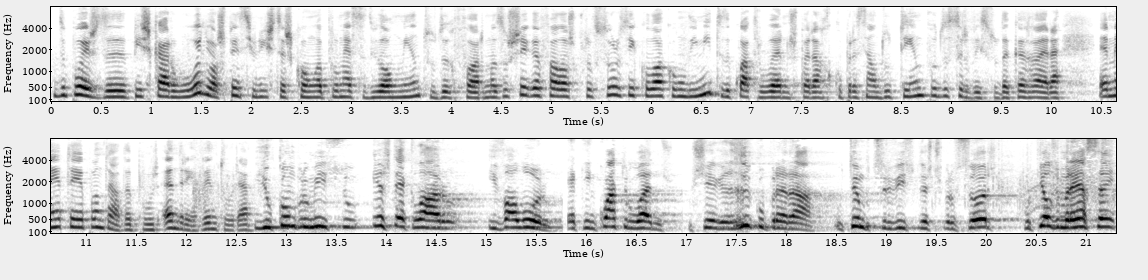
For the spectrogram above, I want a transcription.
Depois de piscar o olho aos pensionistas com a promessa de aumento de reformas, o Chega fala aos professores e coloca um limite de quatro anos para a recuperação do tempo de serviço da carreira. A meta é apontada por André Ventura. E o compromisso, este é claro, e valor é que em quatro anos o Chega recuperará o tempo de serviço destes professores, porque eles merecem,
